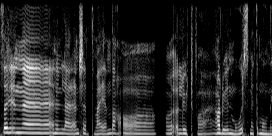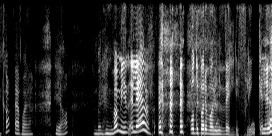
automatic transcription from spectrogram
Så hun, eh, hun, læreren kjente meg igjen da, og, og, og, lurte på har du en mor som heter Monica. Jeg bare ja. Hun bare 'Hun var min elev'. og du bare var hun veldig flink, eller? Ja.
